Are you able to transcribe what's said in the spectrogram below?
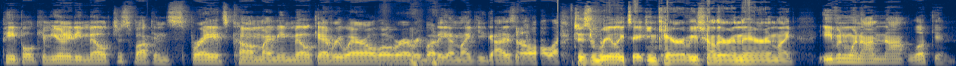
people community milk just fucking spray its cum. I mean milk everywhere all over everybody. And like you guys are all like just really taking care of each other in there. And like even when i'm not looking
